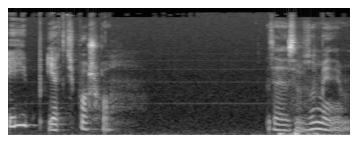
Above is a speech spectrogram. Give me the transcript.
I jak ci poszło? Ze zrozumieniem.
